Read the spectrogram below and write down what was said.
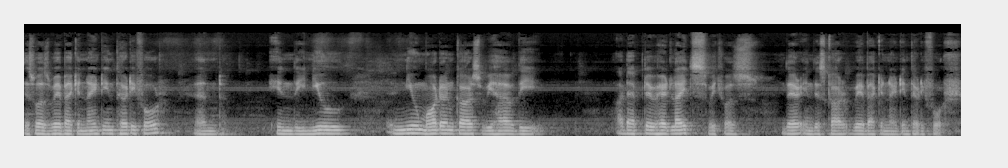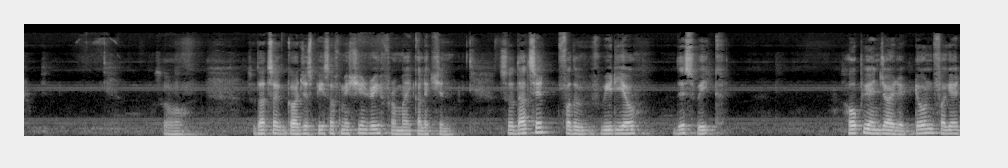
This was way back in 1934 and in the new new modern cars we have the adaptive headlights which was there in this car way back in 1934 so so that's a gorgeous piece of machinery from my collection. So that's it for the video this week. Hope you enjoyed it. Don't forget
